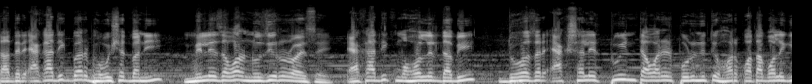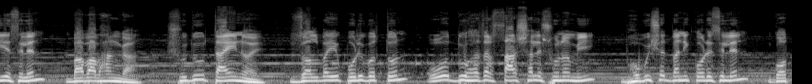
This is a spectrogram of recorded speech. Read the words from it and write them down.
তাদের একাধিকবার ভবিষ্যৎবাণী মিলে যাওয়ার নজিরও রয়েছে। একাধিক মহলের দাবি দু সালের টুইন টাওয়ারের পরিণতি হওয়ার কথা বলে গিয়েছিলেন বাবা ভাঙ্গা। শুধু তাই নয়, জলবায়ু পরিবর্তন ও দু হাজার চার সালে সুনামি ভবিষ্যৎবাণী করেছিলেন গত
